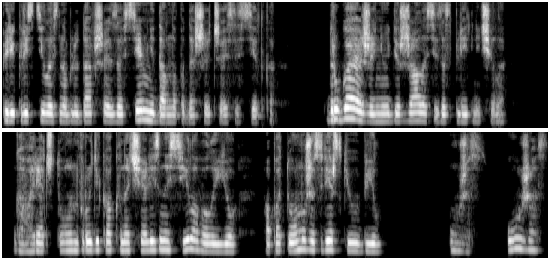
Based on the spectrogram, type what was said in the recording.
Перекрестилась наблюдавшая за всем недавно подошедшая соседка. Другая же не удержалась и засплетничала. Говорят, что он вроде как вначале изнасиловал ее, а потом уже зверски убил. Ужас, ужас.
